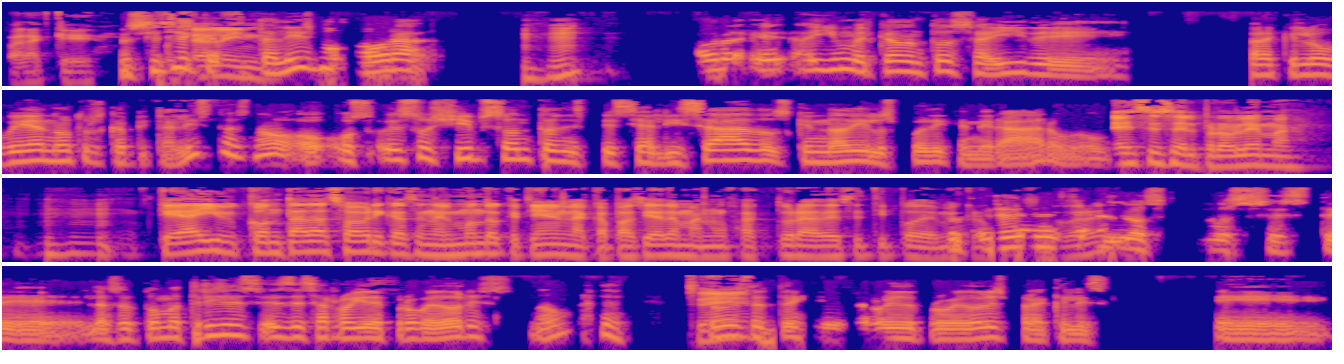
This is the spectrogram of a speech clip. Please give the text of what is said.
para que... Pues es el capitalismo. Ahora, ahora eh, hay un mercado entonces ahí de para que lo vean otros capitalistas, ¿no? O, o esos chips son tan especializados que nadie los puede generar o Ese es el problema. Que hay contadas fábricas en el mundo que tienen la capacidad de manufactura de ese tipo de microprocesadores. los, los, este, las automotrices es desarrollo de proveedores, ¿no? Sí, Toda estrategia de desarrollo de proveedores para que les eh,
